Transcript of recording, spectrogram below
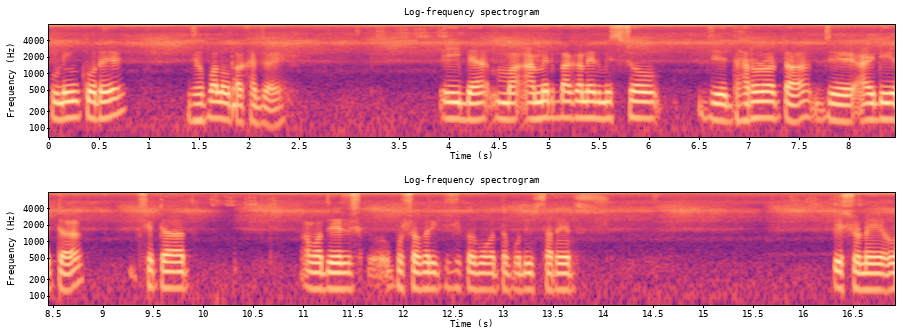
পুলিং করে ঝোপালো রাখা যায়। এই আমের বাগানের মিশ্র যে ধারণাটা, যে আইডিয়াটা, সেটা আমাদের উপসহকারী কৃষি কর্মকর্তা প্রদীপ স্যারের পেছনে ও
